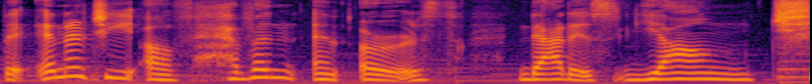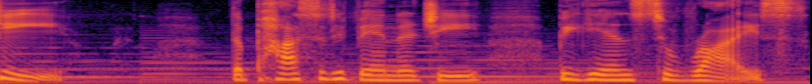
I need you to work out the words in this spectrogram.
The energy of heaven and earth, that is yang qi, the positive energy, begins to rise.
